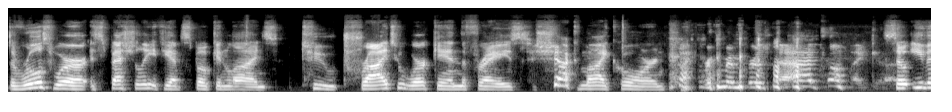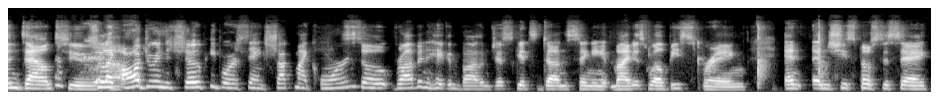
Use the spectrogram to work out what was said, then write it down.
The rules were, especially if you had spoken lines, to try to work in the phrase "shuck my corn." I remember that. Oh my god. So even down to So, like uh, all during the show, people are saying "shuck my corn." So Robin Higginbottom just gets done singing "It Might As Well Be Spring," and and she's supposed to say,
